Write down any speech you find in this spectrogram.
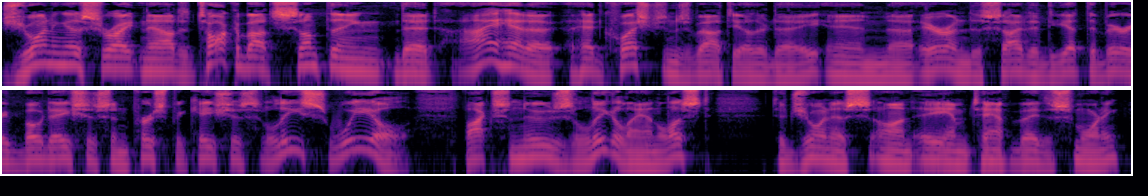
Joining us right now to talk about something that I had a, had questions about the other day, and uh, Aaron decided to get the very bodacious and perspicacious Lis Wiehl, Fox News legal analyst, to join us on AM Tampa Bay this morning.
